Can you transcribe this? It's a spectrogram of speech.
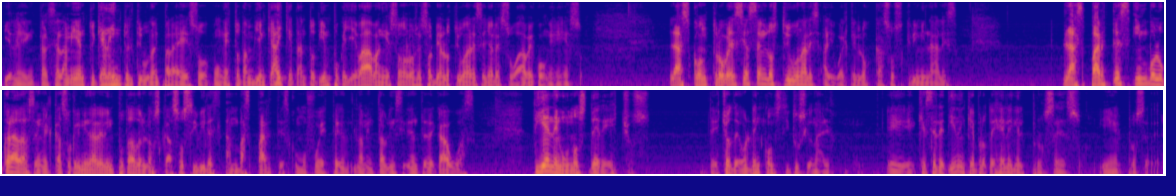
y, el encarcelamiento, y qué lento el tribunal para eso. Con esto también, que ay, que tanto tiempo que llevaban y eso no lo resolvían los tribunales. Señores, suave con eso. Las controversias en los tribunales, al igual que en los casos criminales, las partes involucradas, en el caso criminal el imputado, en los casos civiles ambas partes, como fue este lamentable incidente de Caguas, tienen unos derechos, de hecho de orden constitucional, eh, que se le tienen que proteger en el proceso y en el proceder.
